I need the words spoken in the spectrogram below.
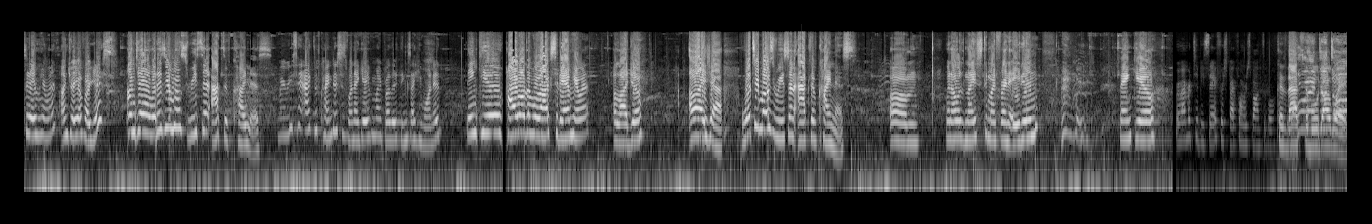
today I'm here with Andrea Vargas. Andrea, what is your most recent act of kindness? My recent act of kindness is when I gave my brother things that he wanted. Thank you. Hi, Baldwin Bulldogs. Today I'm here with Elijah. Elijah, What's your most recent act of kindness? Um, when I was nice to my friend Aiden. Thank you. Remember to be safe, respectful, and responsible. Because that's the Bulldog way.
